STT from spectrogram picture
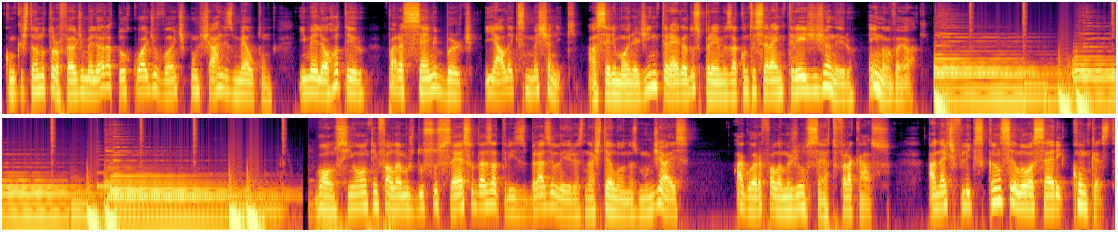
conquistando o troféu de melhor ator coadjuvante com Charles Melton e melhor roteiro para Sammy Burt e Alex Mechanik. A cerimônia de entrega dos prêmios acontecerá em 3 de janeiro, em Nova York. Bom, se ontem falamos do sucesso das atrizes brasileiras nas telonas mundiais, agora falamos de um certo fracasso. A Netflix cancelou a série Conquest,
